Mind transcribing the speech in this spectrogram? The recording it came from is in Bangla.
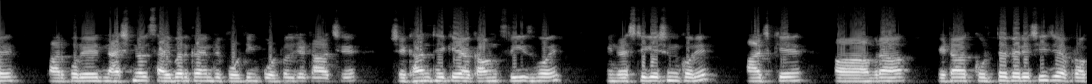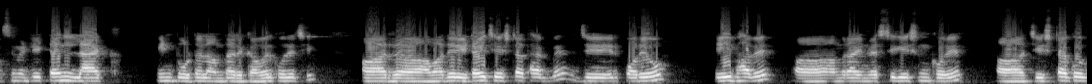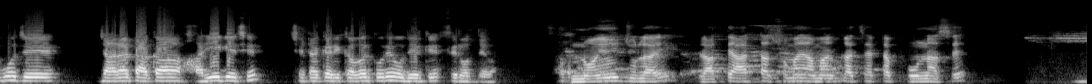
তারপরে national cyber crime reporting portal যেটা আছে, সেখান থেকে অ্যাকাউন্ট ফ্রিজ হয়ে ইনভেস্টিগেশন করে। আজকে আমরা এটা করতে পেরেছি যে approximately ten lakh in total আমরা রিকভার করেছি। আর আমাদের এটাই চেষ্টা থাকবে যে এর পরেও এইভাবে আমরা ইনভেস্টিগেশন করে চেষ্টা করব যে যারা টাকা হারিয়ে গেছে, সেটাকে রিকভার করে ওদেরকে ফেরত দেওয়া। নয়ই জুলাই রাতে আটটার সময় আমার কাছে একটা ফোন আসে।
